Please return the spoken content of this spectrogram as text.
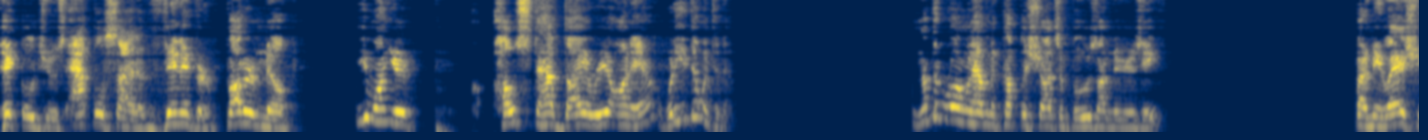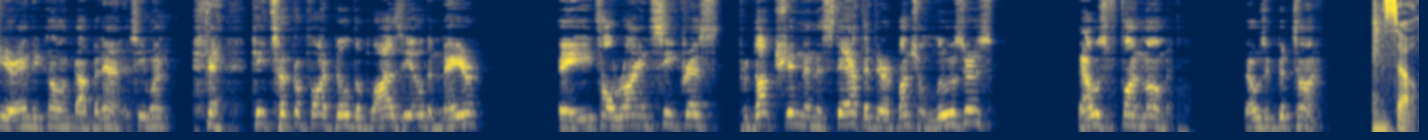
pickle juice, apple cider, vinegar, buttermilk. You want your hosts to have diarrhea on air? What are you doing to them? Nothing wrong with having a couple of shots of booze on New Year's Eve. But I mean, last year Andy Cohen got bananas. He went he took apart Bill de Blasio, the mayor. He told Ryan Seacrest, production, and the staff that they're a bunch of losers. That was a fun moment. That was a good time. So,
